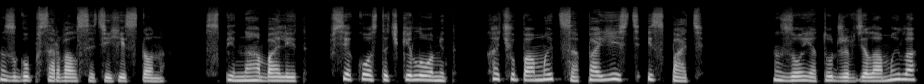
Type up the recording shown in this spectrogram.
С губ сорвался тихий стон. Спина болит, все косточки ломит. Хочу помыться, поесть и спать. Зоя тут же взяла мыло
